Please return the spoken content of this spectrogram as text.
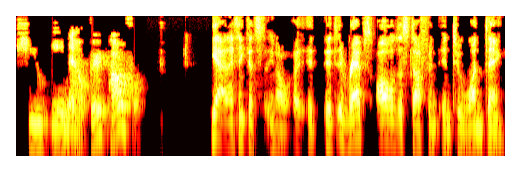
QE now. Very powerful. Yeah, and I think that's you know it it, it wraps all of the stuff in, into one thing.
